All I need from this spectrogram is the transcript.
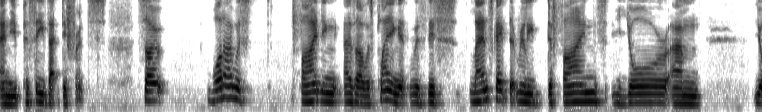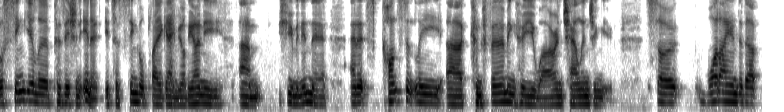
and you perceive that difference. So, what I was finding as I was playing it was this landscape that really defines your um, your singular position in it. It's a single player game. You're the only um, human in there, and it's constantly uh, confirming who you are and challenging you. So what I ended up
